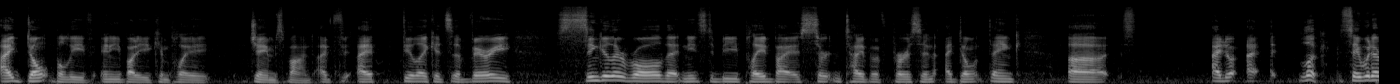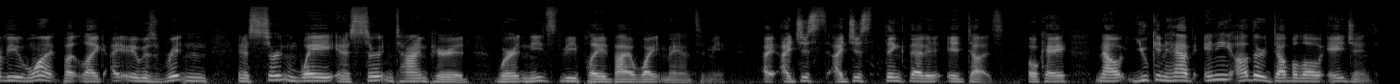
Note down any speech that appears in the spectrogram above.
I don't believe anybody can play James Bond. I, f- I feel like it's a very singular role that needs to be played by a certain type of person. I don't think uh I don't I look, say whatever you want, but like I, it was written in a certain way in a certain time period where it needs to be played by a white man to me. I, I just I just think that it, it does. Okay? Now you can have any other double O agent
